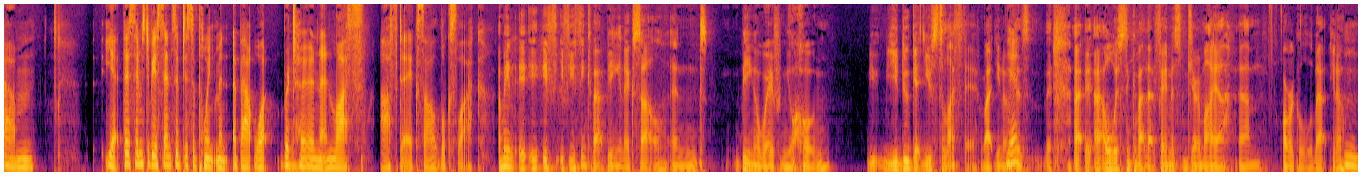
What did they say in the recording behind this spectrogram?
um, yeah, there seems to be a sense of disappointment about what return and life after exile looks like. I mean, if if you think about being in exile and being away from your home, you, you do get used to life there, right? You know, Yeah. there's, I, I always think about that famous Jeremiah um, oracle about you know,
